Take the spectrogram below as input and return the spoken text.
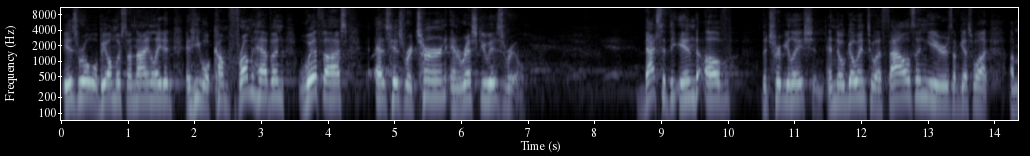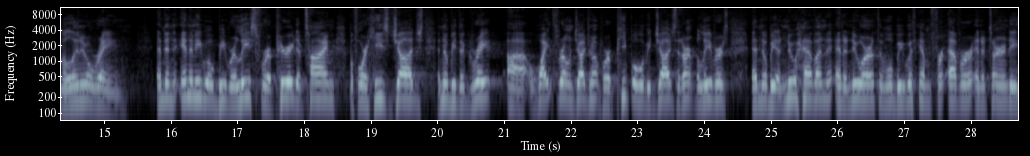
Israel will be almost annihilated, and he will come from heaven with us as his return and rescue Israel. That's at the end of the tribulation. And they'll go into a thousand years of, guess what? A millennial reign. And then the enemy will be released for a period of time before he's judged. And there'll be the great uh, white throne judgment where people will be judged that aren't believers. And there'll be a new heaven and a new earth, and we'll be with him forever in eternity.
